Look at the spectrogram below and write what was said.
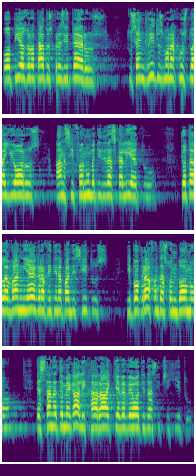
ο οποίος ρωτά τους πρεσβυτέρους, τους εγκρίτους μοναχούς του Αγίου Όρους, αν συμφωνούν με τη διδασκαλία του και όταν λαμβάνει έγγραφη την απάντησή τους, υπογράφοντας τον τόμο, αισθάνεται μεγάλη χαρά και βεβαιότητα στη ψυχή του.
